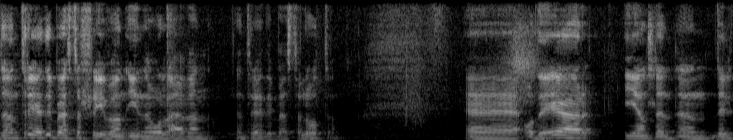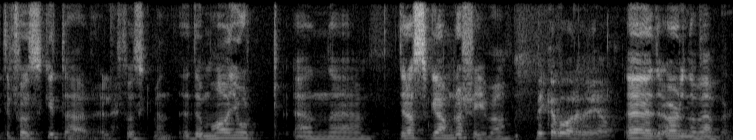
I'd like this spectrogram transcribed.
Den tredje bästa skivan innehåller även den tredje bästa låten. Eh, och det är egentligen en... Det är lite fuskigt det här. Eller fusk, men de har gjort en... Eh, deras gamla skiva, Vilka var det nu igen? eh, The Early November.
